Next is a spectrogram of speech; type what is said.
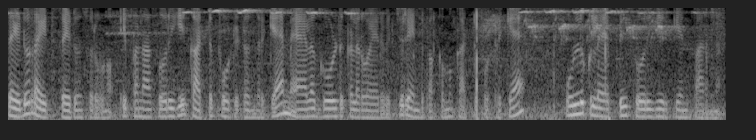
சைடும் ரைட் சைடும் சொருகணும். இப்போ நான் சொருகி கட்டு போட்டுட்டு வந்திருக்கேன். மேலே கோல்டு கலர் ஒயர் வச்சு ரெண்டு பக்கமும் கட்டு போட்டிருக்கேன். உள்ளுக்குள்ளே எப்படி சொருகியிருக்கேன்னு பாருங்கள்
